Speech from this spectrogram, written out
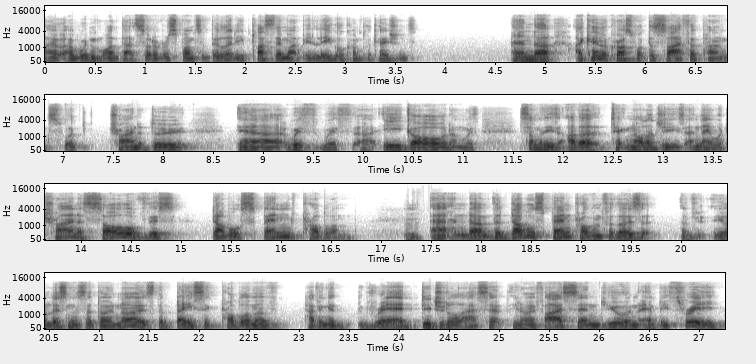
I, I wouldn't want that sort of responsibility. Plus, there might be legal complications. And uh, I came across what the cypherpunks were trying to do uh, with with uh, eGold and with some of these other technologies, and they were trying to solve this double spend problem. Mm. And um, the double spend problem, for those of your listeners that don't know, is the basic problem of having a rare digital asset. You know, if I send you an MP3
